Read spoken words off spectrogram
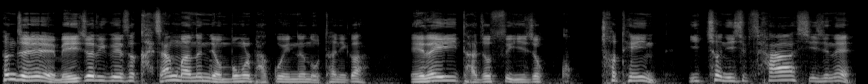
현재 메이저리그에서 가장 많은 연봉을 받고 있는 오타니가 LA 다저스 이적 첫 해인 2024 시즌에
